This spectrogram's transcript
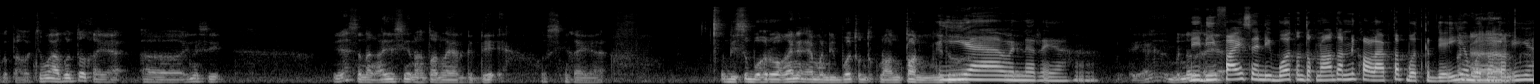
aku tahu. Cuma aku tuh kayak eh, ini sih ya senang aja sih nonton layar gede. Terusnya kayak di sebuah ruangan yang emang dibuat untuk nonton gitu. Iya bener ya. Ya, bener Di kayak device yang dibuat untuk nonton nih kalau laptop buat kerja iya buat Bener. nonton iya.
